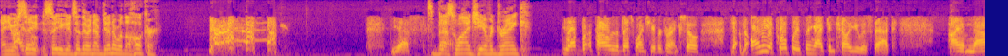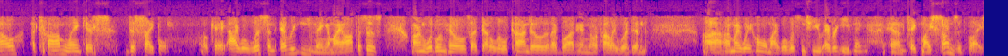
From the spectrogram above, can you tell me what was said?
And you were I so, so you could sit there and have dinner with a hooker. Yes. It's the best wine she ever drank. Yeah, probably the best wine she ever drank. So the, the only appropriate thing I can tell you is that I am now a Tom Leykis disciple. Okay, I will listen every evening, and my offices are in Woodland Hills. I've got a little condo that I bought in North Hollywood, and uh, on my way home, I will listen to you every evening and take my son's advice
